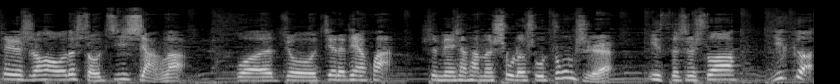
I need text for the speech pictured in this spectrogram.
这个时候我的手机响了，我就接了电话，顺便向他们竖了竖中指，意思是说一个。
